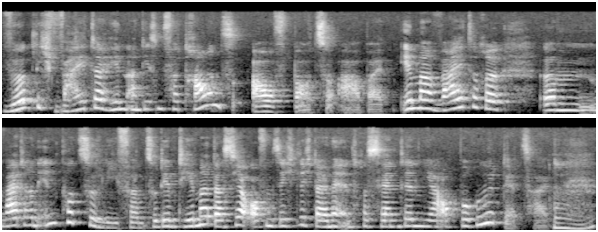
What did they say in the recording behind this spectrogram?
wirklich weiterhin an diesem Vertrauensaufbau zu arbeiten, immer weitere, ähm, weiteren Input zu liefern zu dem Thema, das ja offensichtlich deine Interessentin ja auch berührt derzeit. Mhm.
